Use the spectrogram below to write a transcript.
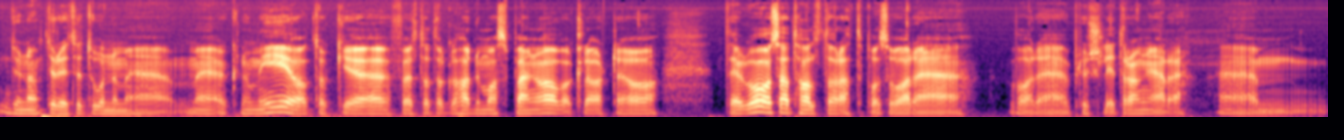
du nevnte jo dette Tone med, med økonomi, og at dere følte at dere hadde masse penger og var klare til å, til å gå. Og så et halvt år etterpå så var det, var det plutselig trangere. Um,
